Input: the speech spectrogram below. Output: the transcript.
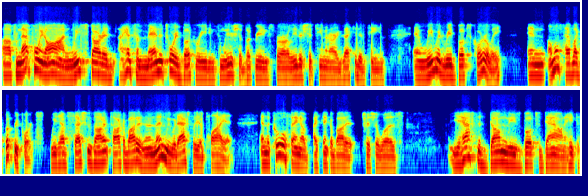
uh, from that point on, we started. I had some mandatory book readings, some leadership book readings for our leadership team and our executive team, and we would read books quarterly, and almost have like book reports. We'd have sessions on it, talk about it, and then we would actually apply it. And the cool thing I think about it, Trisha, was you have to dumb these books down. I hate to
